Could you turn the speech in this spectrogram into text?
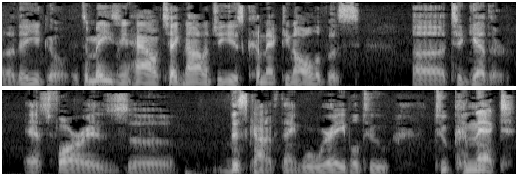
uh, there you go. It's amazing how technology is connecting all of us uh, together as far as uh, this kind of thing, where we're able to to connect.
